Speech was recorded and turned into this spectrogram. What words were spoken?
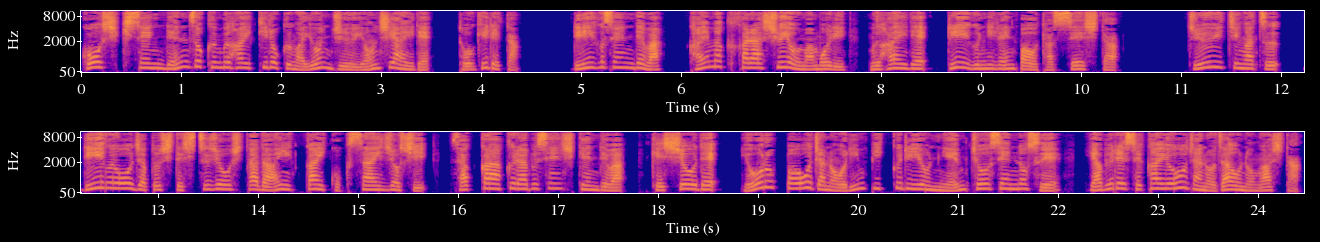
公式戦連続無敗記録が44試合で途切れた。リーグ戦では開幕から首位を守り、無敗でリーグ2連覇を達成した。11月、リーグ王者として出場した第1回国際女子サッカークラブ選手権では、決勝でヨーロッパ王者のオリンピックリオンに延長戦の末、敗れ世界王者の座を逃した。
